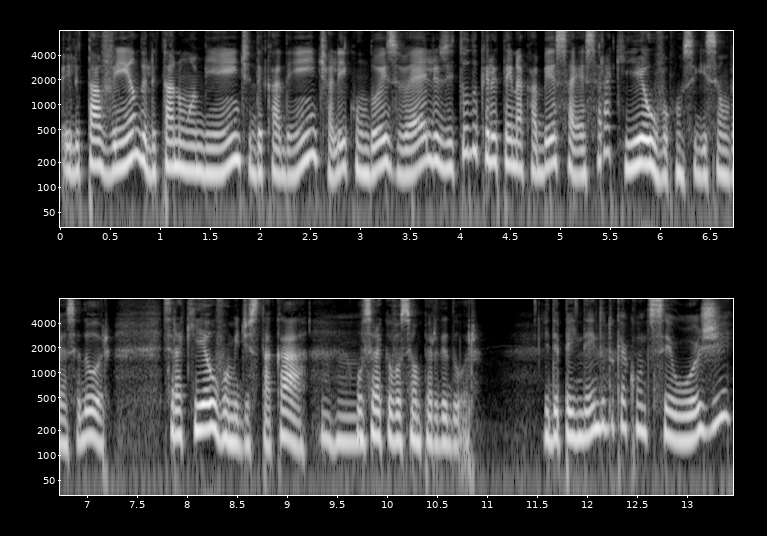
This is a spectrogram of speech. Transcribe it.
ele tá vendo, ele tá num ambiente decadente ali com dois velhos e tudo que ele tem na cabeça é: será que eu vou conseguir ser um vencedor? Será que eu vou me destacar? Uhum. Ou será que eu vou ser um perdedor? E dependendo do que acontecer hoje,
